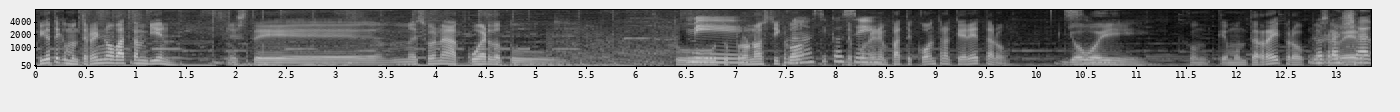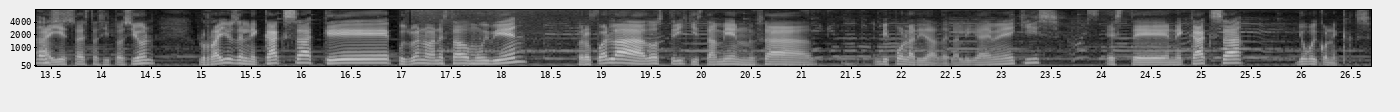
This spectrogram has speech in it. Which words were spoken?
Fíjate que Monterrey no va tan bien. Este, me suena a acuerdo tu tu, tu pronóstico. Pronóstico, de sí. poner empate contra Querétaro. Yo Sí. voy con que Monterrey, pero Los pues a ver, Rayados. ahí está esta situación. Los Rayos del Necaxa que pues bueno, han estado muy bien, pero el Puebla dos triquis también, o sea, bipolaridad de la Liga MX. Este Necaxa, yo voy con Necaxa.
